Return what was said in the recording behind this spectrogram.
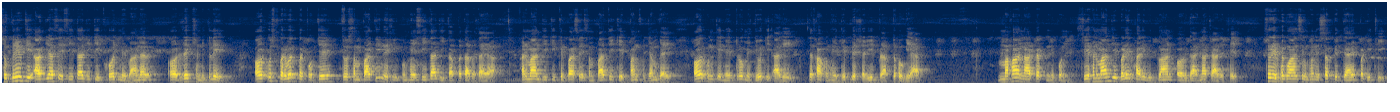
सुग्रीव की आज्ञा से सीता जी की खोज में वानर और वृक्ष निकले और उस पर्वत पर पहुँचे तो संपाति ने ही उन्हें सीता जी का पता बताया। हनुमान जी की कृपा से संपाति के पंख जम गए और उनके नेत्रों में ज्योति आ गई तथा उन्हें दिव्य शरीर प्राप्त हो गया। महानाटक निपुण, श्री हनुमान जी बड़े भारी विद्वान और गायनाचार्य थे। सूर्य भगवान से उन्होंने सब विद्याएँ पढ़ी थी।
